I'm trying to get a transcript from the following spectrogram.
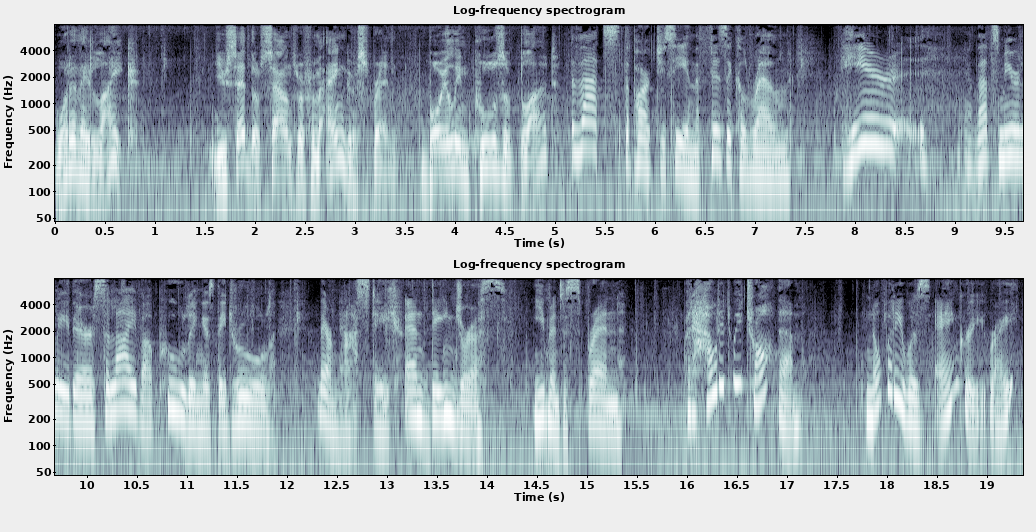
What are they like? You said those sounds were from Angerspren, boiling pools of blood? That's the part you see in the physical realm. Here, that's merely their saliva pooling as they drool. They're nasty. And dangerous, even to Spren. But how did we draw them? Nobody was angry, right?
